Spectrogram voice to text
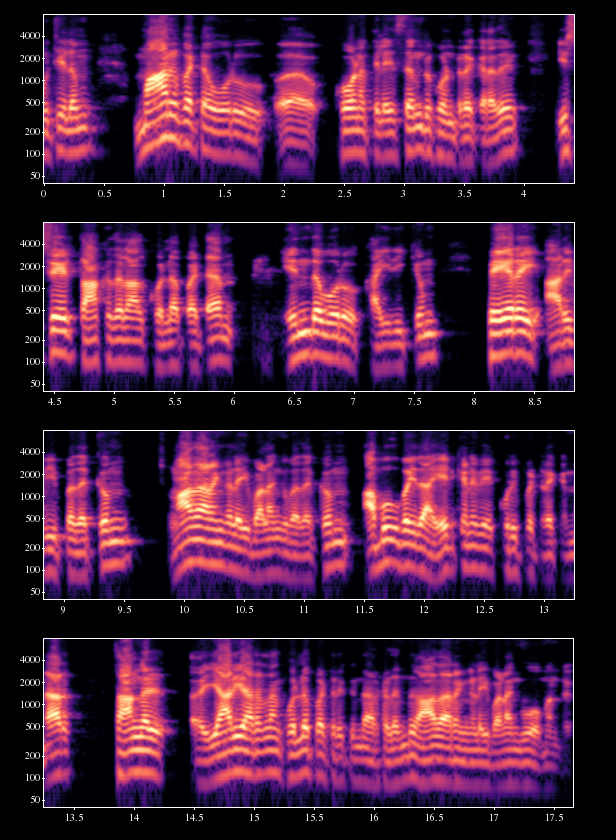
முற்றிலும் மாறுபட்ட ஒரு கோணத்திலே சென்று கொண்டிருக்கிறது. இஸ்ரேல் தாக்குதலால் கொல்லப்பட்ட எந்த ஒரு கைதிக்கும் பெயரை அறிவிப்பதற்கும் ஆதாரங்களை வழங்குவதற்கும் அபு உபைதா ஏற்கனவே குறிப்பிட்டிருக்கின்றார். தாங்கள் யார் யாரெல்லாம் கொல்லப்பட்டிருக்கின்றார்கள் என்று ஆதாரங்களை வழங்குவோம் என்று.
